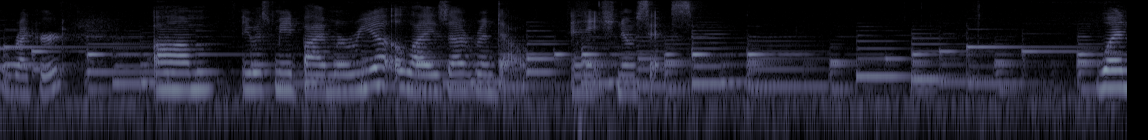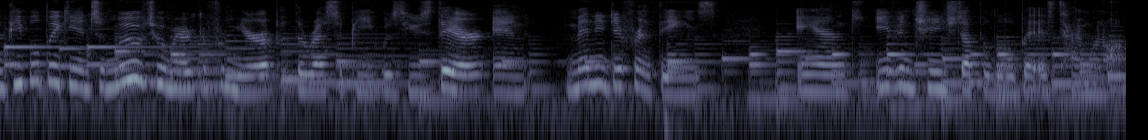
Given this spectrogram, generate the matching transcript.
record. Um, it was made by Maria Eliza Rundell in 1806. When people began to move to America from Europe, the recipe was used there in many different things and even changed up a little bit as time went on.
